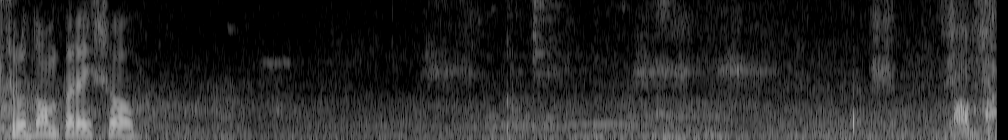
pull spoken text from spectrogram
З трудом перейшов. Опа.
